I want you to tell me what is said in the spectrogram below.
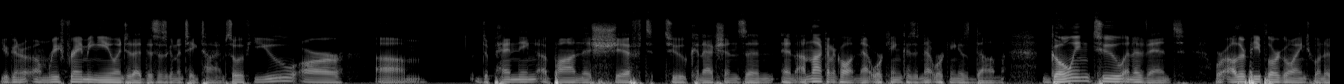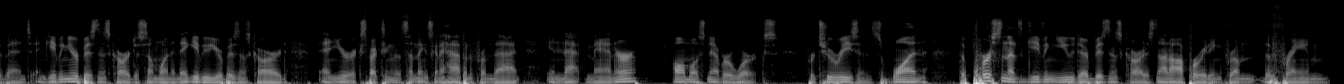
you're gonna. I'm reframing you into that. This is going to take time. So if you are um, depending upon this shift to connections and and I'm not going to call it networking because networking is dumb. Going to an event where other people are going to an event and giving your business card to someone and they give you your business card and you're expecting that something's going to happen from that in that manner almost never works for two reasons. One, the person that's giving you their business card is not operating from the frame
